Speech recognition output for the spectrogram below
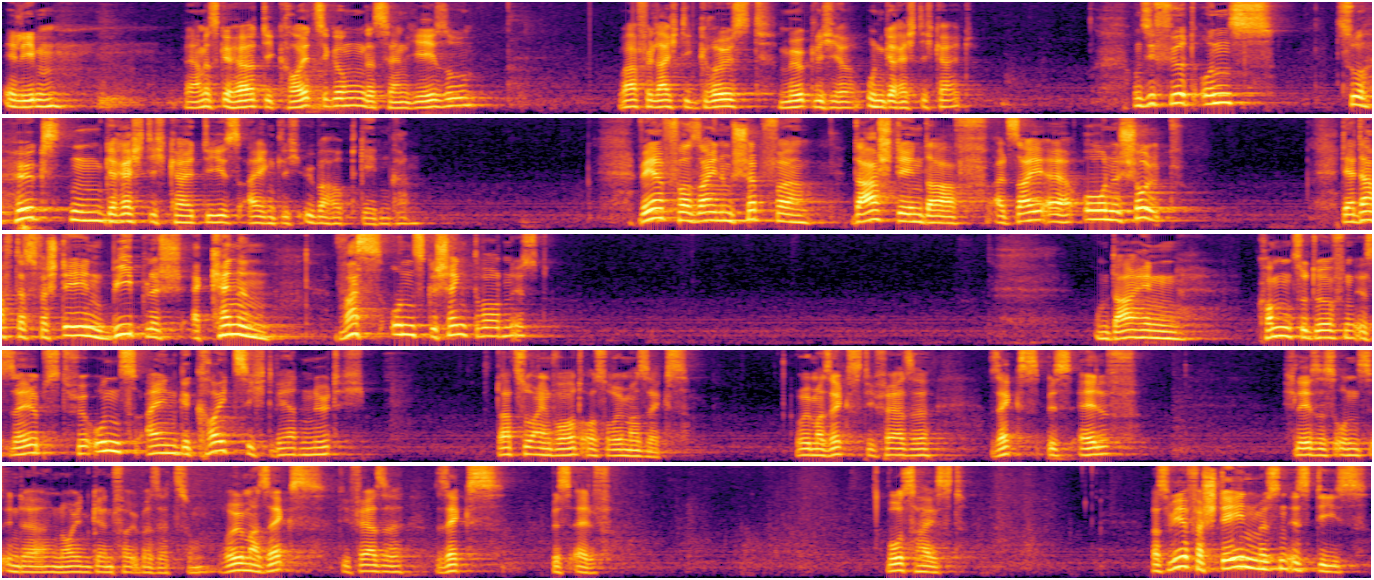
Ihr Lieben, wir haben es gehört, die Kreuzigung des Herrn Jesu war vielleicht die größtmögliche Ungerechtigkeit. Und sie führt uns zur höchsten Gerechtigkeit, die es eigentlich überhaupt geben kann. Wer vor seinem Schöpfer dastehen darf, als sei er ohne Schuld, der darf das verstehen, biblisch erkennen, was uns geschenkt worden ist. Um dahin kommen zu dürfen, ist selbst für uns ein gekreuzigt werden nötig. Dazu ein Wort aus Römer 6. Römer 6, die Verse 6 bis 11 ich lese es uns in der neuen Genfer Übersetzung. Römer 6, die Verse 6 bis 11. Wo es heißt, was wir verstehen müssen, ist dies.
